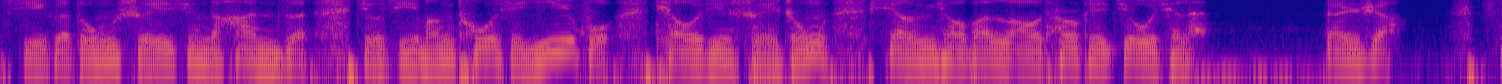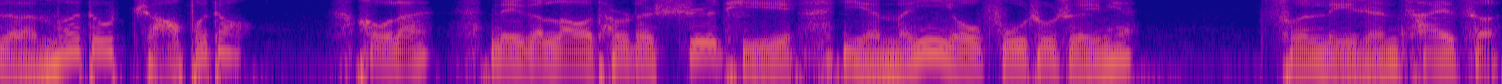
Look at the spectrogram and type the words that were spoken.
几个懂水性的汉子就急忙脱下衣服，跳进水中，想要把老头给救起来，但是啊，怎么都找不到。后来，那个老头的尸体也没有浮出水面，村里人猜测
